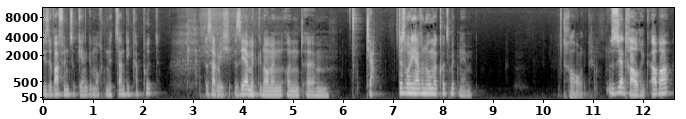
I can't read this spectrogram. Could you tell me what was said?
diese Waffeln so gern gemocht und jetzt sind die kaputt. Das hat mich sehr mitgenommen und ähm, tja, das wollte ich einfach nur mal kurz mitnehmen. Traurig. Sehr traurig, aber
